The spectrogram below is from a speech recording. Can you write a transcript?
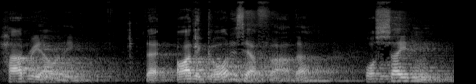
hard reality that either God is our Father or Satan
